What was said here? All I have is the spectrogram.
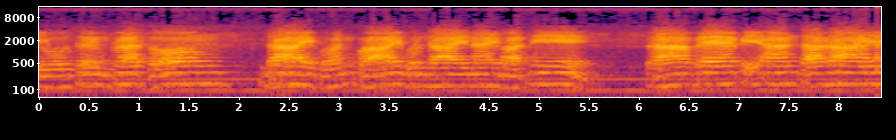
อยู่ซึ่งพระสงฆ์ได้ผลขวายบุญใดในบัดนี้สาเปปิอันตราย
